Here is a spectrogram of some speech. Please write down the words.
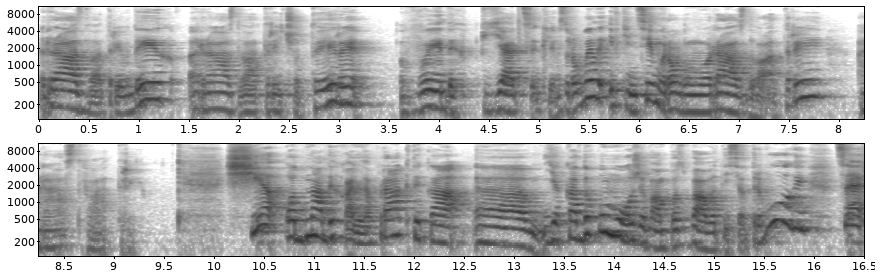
Раз, два, три, вдих. Раз, два, три, чотири. Видих. П'ять циклів зробили. І в кінці ми робимо раз, два, три. Раз, два, три. Ще одна дихальна практика, е, яка допоможе вам позбавитися тривоги, це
